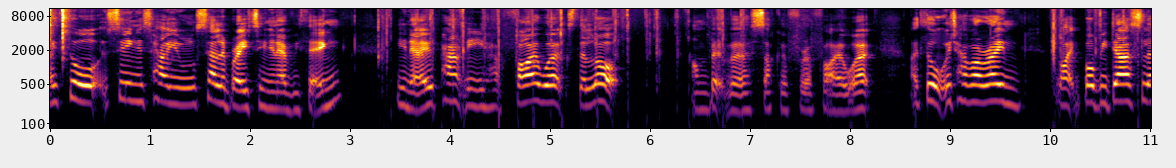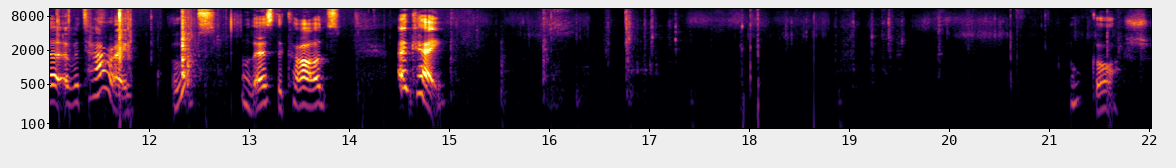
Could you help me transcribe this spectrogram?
I thought, seeing as how you're all celebrating and everything, you know, apparently you have fireworks the lot. I'm a bit of a sucker for a firework. I thought we'd have our own, like, Bobby Dazzler of a tarot. Oops. Oh, there's the cards. Okay. Oh, gosh.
